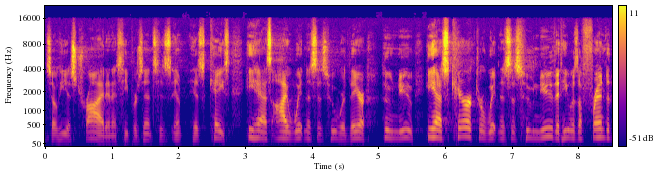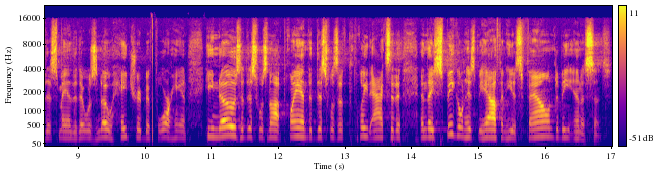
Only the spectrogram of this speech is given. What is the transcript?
And so he is tried, and as he presents his, his case, he has eyewitnesses who were there who knew. He has character witnesses who knew that he was a friend to this man, that there was no hatred beforehand. He knows that this was not planned, that this was a complete accident, and they speak on his behalf, and he is found to be innocent.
